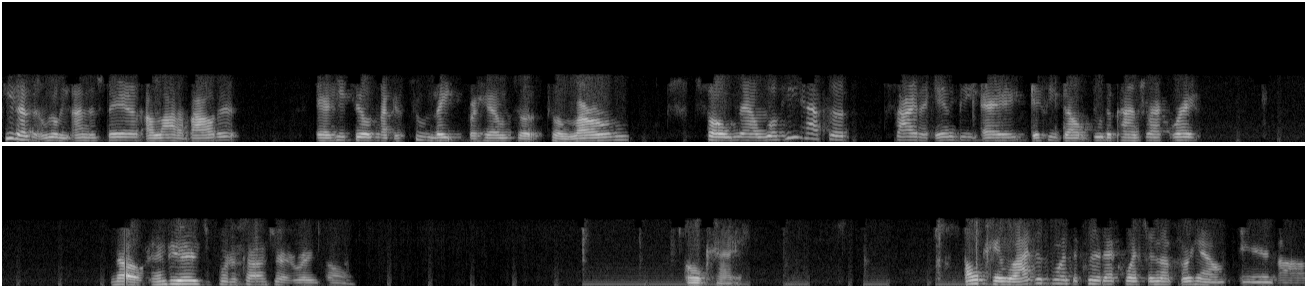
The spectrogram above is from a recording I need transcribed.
he doesn't really understand a lot about it, and he feels like it's too late for him to to learn. So now, will he have to sign an NDA if he don't do the contract rate? No, NDAs put a contract rate on. Okay. Okay, well, I just wanted to clear that question up for him, and uh,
